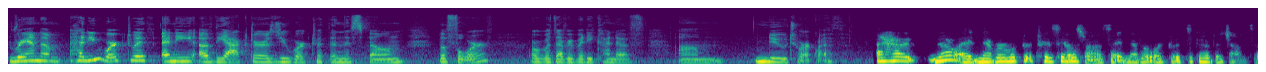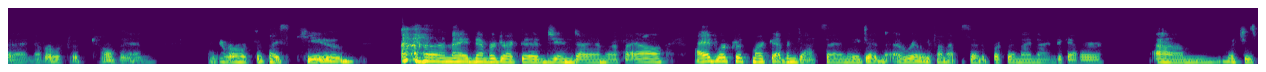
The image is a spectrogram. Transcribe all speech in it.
Random, had you worked with any of the actors you worked with in this film before? or was everybody kind of um, new to work with? I had no, I had never worked with Tracee Ellis Ross. I had never worked with Dakota Johnson. I never worked with Kelvin. I never worked with Ice Cube. and I had never directed June Diane Raphael. I had worked with Mark Evan Jackson. We did a really fun episode of Brooklyn Nine Nine together, um, which is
